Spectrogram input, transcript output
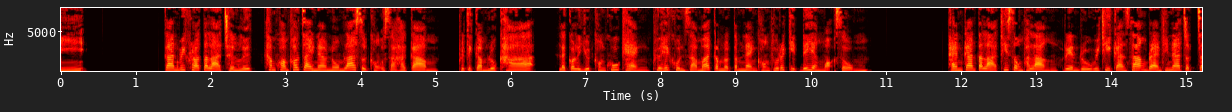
นี้ การวิเคราะห์ตลาดเชิงลึกทำความเข้าใจแนวโน้มล่าสุดของอุตสาหกรรมพฤติกรรมลูกค้า และกลยุทธ์ของคู่แข่งเพื่อให้คุณสามารถกำหนดตำแหน่งของธุรกิจได้อย่างเหมาะสม แผนการตลาดที่ทรงพลัง เรียนรู้วิธีการสร้างแบรนด์ที่น่าจดจ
